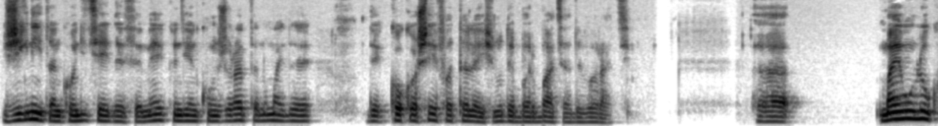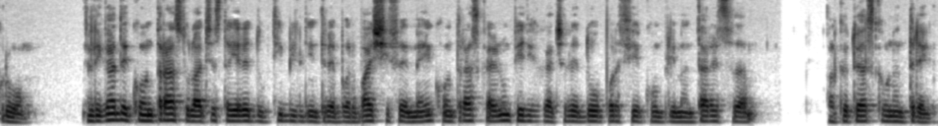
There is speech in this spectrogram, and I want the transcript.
jignită în condiția de femeie când e înconjurată numai de, de cocoșei fătălei și nu de bărbați adevărați. Uh, mai e un lucru legat de contrastul acesta ireductibil dintre bărbați și femei, contrast care nu împiedică ca cele două părți fie complementare să alcătuiască un întreg.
